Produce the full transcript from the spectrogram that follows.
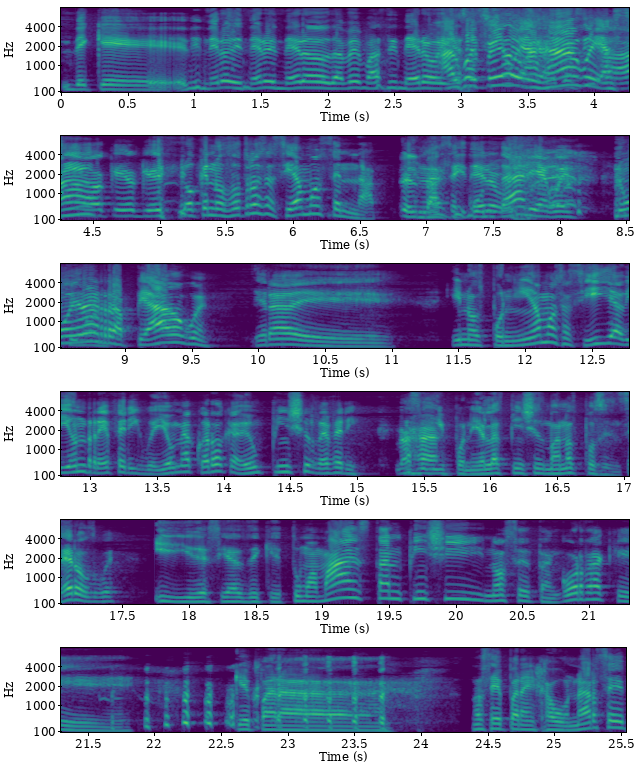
de que dinero, dinero, dinero, dame más dinero. Algo así, güey, ajá, güey, así. Ah. Lo que nosotros hacíamos en la, El en la secundaria, güey. No era rapeado, güey. Era de... Y nos poníamos así y había un referee, güey. Yo me acuerdo que había un pinche referee. Así, Ajá. y ponía las pinches manos, pues, en ceros, güey. Y decías de que tu mamá es tan pinche, no sé, tan gorda que... que para... No sé, para enjabonarse,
